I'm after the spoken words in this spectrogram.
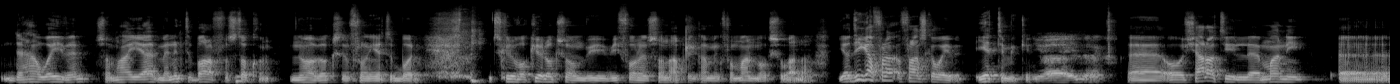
den här waven som han gör, men inte bara från Stockholm. Nu har vi också en från Göteborg. Det skulle vara kul också om vi, vi får en sån up and coming från Malmö också. Walla. Jag diggar fra, franska waven jättemycket. Ja, jag gillar det. Eh, och shoutout till uh, Mani. Eh,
